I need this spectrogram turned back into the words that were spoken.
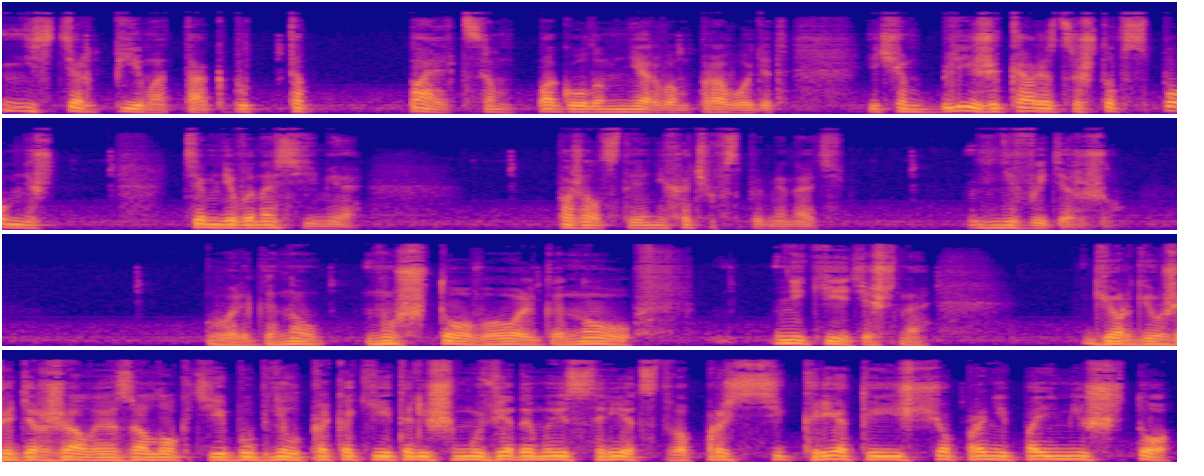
Нестерпимо так, будто пальцем по голым нервам проводит. И чем ближе кажется, что вспомнишь, тем невыносимее. Пожалуйста, я не хочу вспоминать. Не выдержу. Ольга, ну, ну что вы, Ольга, ну, Никитишна. Георгий уже держал ее за локти и бубнил про какие-то лишь ему ведомые средства, про секреты и еще про не пойми что.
